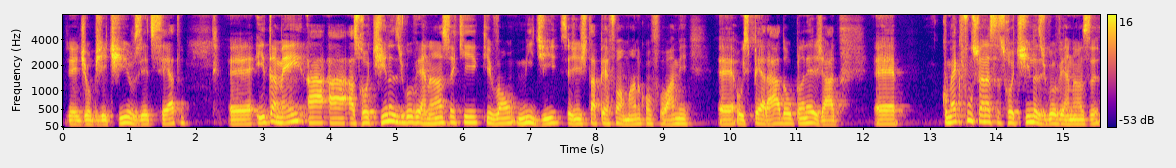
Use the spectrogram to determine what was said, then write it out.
de, de objetivos e etc. É, e também a, a, as rotinas de governança que, que vão medir se a gente está performando conforme é, o esperado ou o planejado. É, como é que funcionam essas rotinas de governança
